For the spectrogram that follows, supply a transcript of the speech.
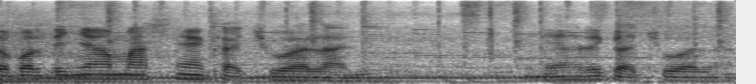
sepertinya masnya gak jualan. Ini hari gak jualan.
